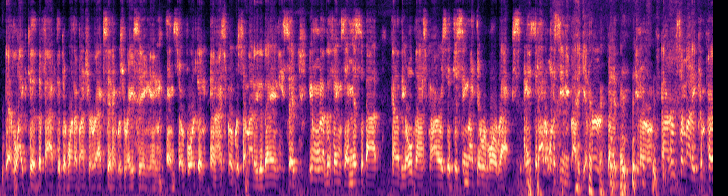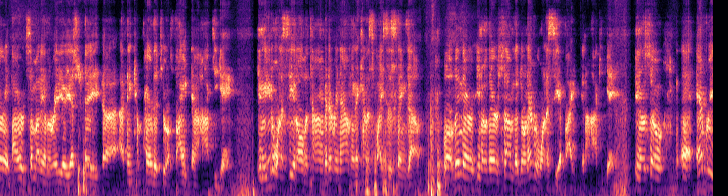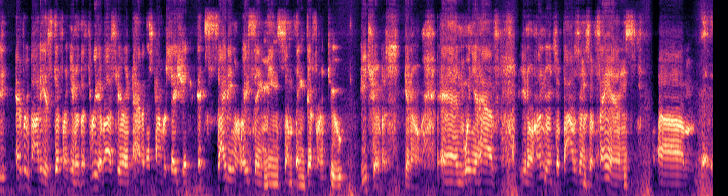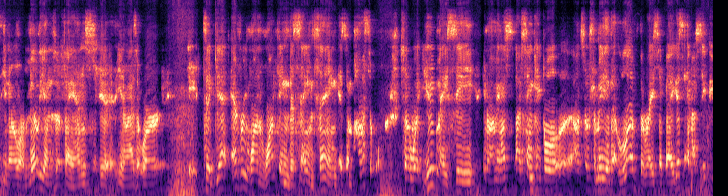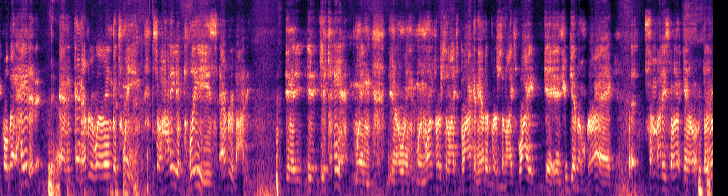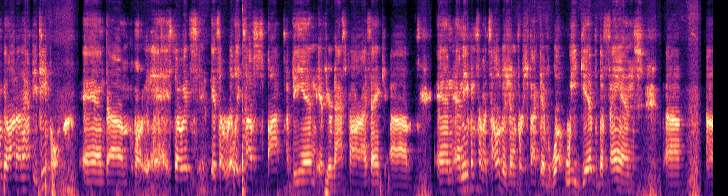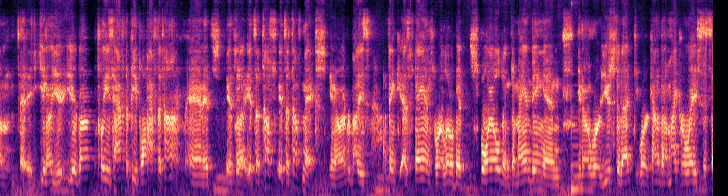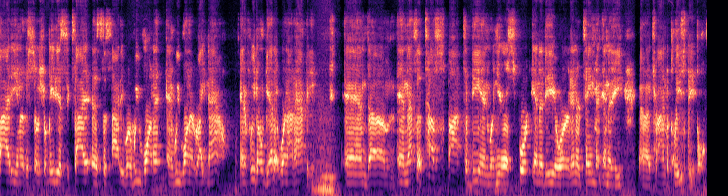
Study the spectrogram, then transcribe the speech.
that liked the, the fact that there weren't a bunch of wrecks and it was racing and, and so forth. And, and I spoke with somebody today and he said, you know, one of the things I miss about kind of the old NASCAR is it just seemed like there were more wrecks. And he said, I don't want to see anybody get hurt, but, you know, I heard somebody compare it. I heard somebody on the radio yesterday, uh, I think, compared it to a fight in a hockey game you know, you don't want to see it all the time, but every now and then it kind of spices things up. Well, then there, you know, there are some that don't ever want to see a fight in a hockey game. You know, so uh, every everybody is different. You know, the three of us here and having this conversation, exciting racing means something different to each of us. You know, and when you have, you know, hundreds of thousands of fans um, you know, or millions of fans, you know, as it were, to get everyone wanting the same thing is impossible. So what you may see, you know, I mean, I've, seen people uh, on social media that love the race at Vegas, and I've seen people that hated it, yeah. and, and everywhere in between. So how do you please everybody? you know, you, you can't. When you know, when, when person likes black and the other person likes white, and you give them gray, somebody's going to, you know, there's going to be a lot of unhappy people, and um, so it's it's a really tough spot to be in if you're NASCAR. I think, um, and and even from a television perspective, what we give the fans. Uh, um, you know, you, you're going to please half the people half the time, and it's it's a it's a tough it's a tough mix. You know, everybody's I think as fans we're a little bit spoiled and demanding, and you know we're used to that. We're kind of in a microwave society, you know, the social media society, uh, where we want it and we want it right now. And if we don't get it, we're not happy. And um, and that's a tough spot to be in when you're a sport entity or an entertainment entity uh, trying to please people.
